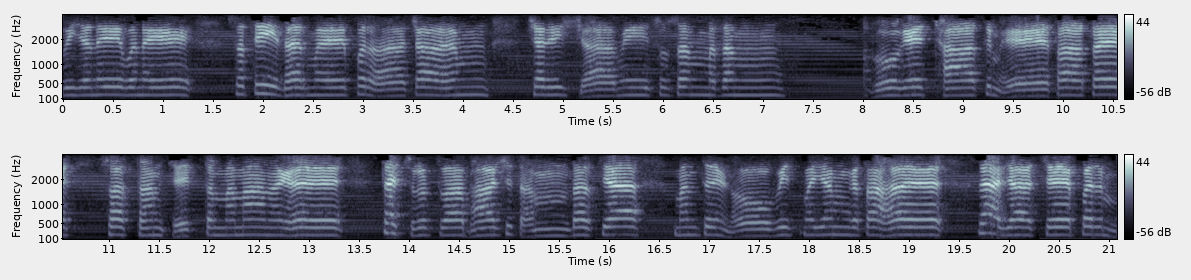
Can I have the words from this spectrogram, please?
विजने वने सती धर्मे पराचारम् चरिष्यामि सुसम्मतम्। भोगेच्छाति मे तात स्वस्थं चित्तं ममानघ तच्छ्रुत्वा भाषितं तस्य मन्त्रिणो विस्मयं गतः। राजा च परम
